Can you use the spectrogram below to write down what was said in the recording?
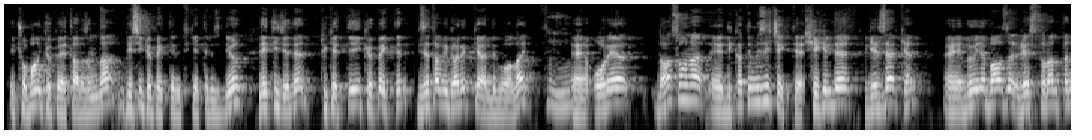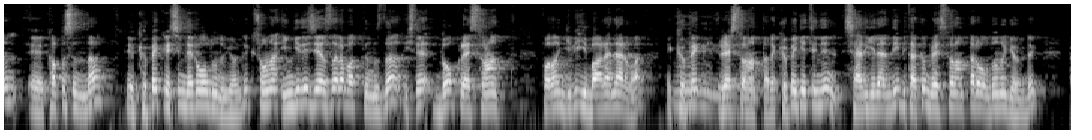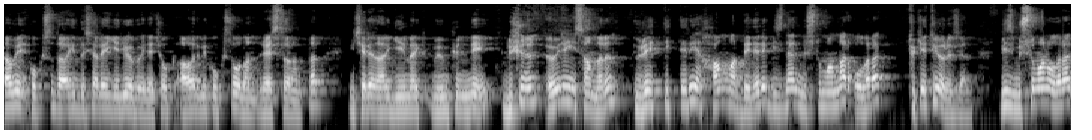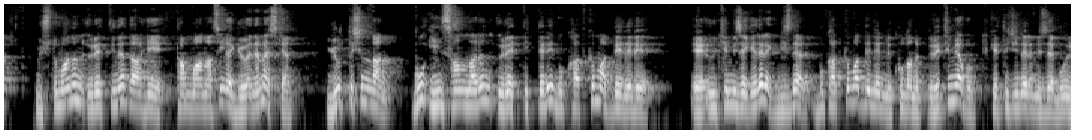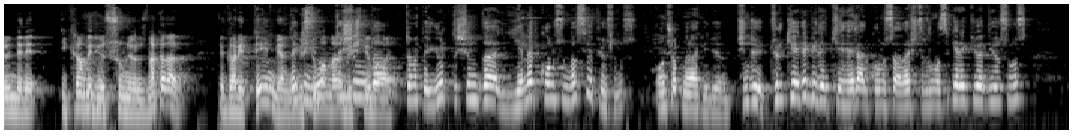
E, çoban köpeği tarzında besi köpekleri tüketiriz diyor. Neticede tükettiği köpektir. Bize tabii garip geldi bu olay. E, oraya daha sonra e, dikkatimizi çekti. Şehirde gezerken e, böyle bazı restoranların e, kapısında köpek resimleri olduğunu gördük. Sonra İngilizce yazılara baktığımızda işte dog restaurant falan gibi ibareler var. E, köpek hmm. restoranları, köpek etinin sergilendiği bir takım restoranlar olduğunu gördük. Tabii kokusu dahi dışarıya geliyor böyle çok ağır bir kokusu olan restoranlar. İçeri dahi girmek mümkün değil. Düşünün öyle insanların ürettikleri ham maddeleri bizler Müslümanlar olarak tüketiyoruz yani. Biz Müslüman olarak Müslümanın ürettiğine dahi tam manasıyla güvenemezken yurt dışından bu insanların ürettikleri bu katkı maddeleri e, ülkemize gelerek bizler bu katkı maddelerini kullanıp üretim yapıp tüketicilerimize bu ürünleri ikram ediyoruz, sunuyoruz. Ne kadar e, garip değil mi yani Peki, Müslümanların yurt dışında, düştüğü bu hal? Demek Bey, yurt dışında yemek konusunu nasıl yapıyorsunuz? Onu çok merak ediyorum. Şimdi Türkiye'de bile ki helal konusu araştırılması gerekiyor diyorsunuz.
